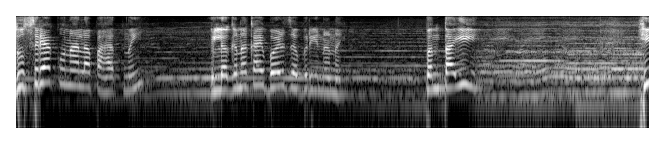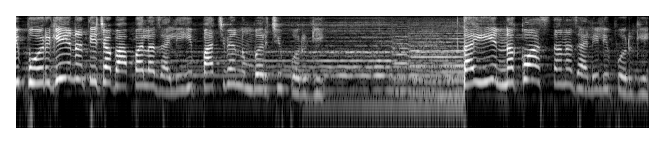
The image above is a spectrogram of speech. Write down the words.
दुसऱ्या कुणाला पाहत नाही? लग्न काय बळजबरीनं नाही. पण ताई ही पोरगी ना तिच्या बापाला झाली ही पाचव्या नंबरची पोरगी. काही नको असताना झालेली पोरगी.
